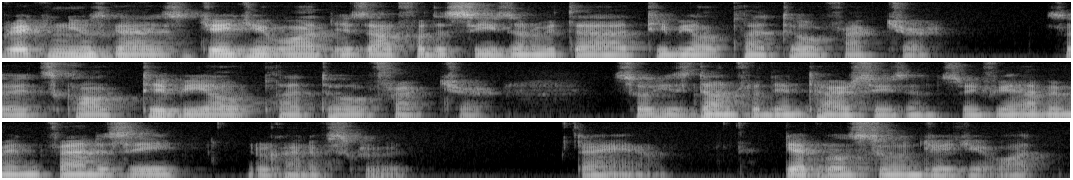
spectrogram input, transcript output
Breaking news, guys. JJ Watt is out for the season with a tibial plateau fracture. So it's called tibial plateau fracture. So he's done for the entire season. So if you have him in fantasy, you're kind of screwed. Damn. Get well soon, JJ Watt.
